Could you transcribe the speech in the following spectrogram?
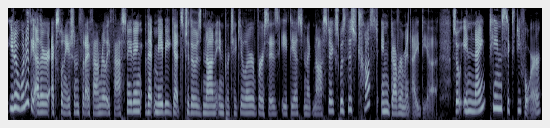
you know, one of the other explanations that I found really fascinating that maybe gets to those none in particular versus atheists and agnostics was this trust in government idea. So in 1964,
